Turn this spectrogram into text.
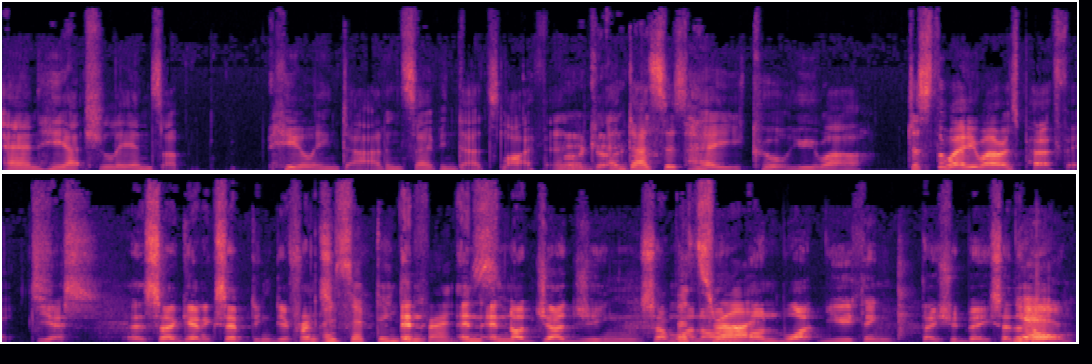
and he actually ends up healing dad and saving dad's life. And, Okay. and dad says, Hey, cool, you are just the way you are is perfect. Yes. Uh, so again, accepting difference, Accepting and, difference. and and not judging someone That's on, right. on what you think they should be. So the yeah, norm.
